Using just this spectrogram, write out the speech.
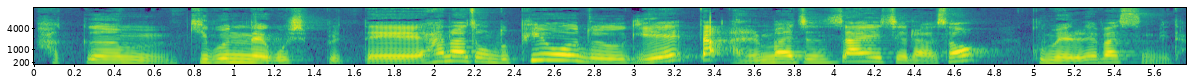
가끔 기분 내고 싶을 때 하나 정도 피워두기에 딱 알맞은 사이즈라서 구매를 해봤습니다.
